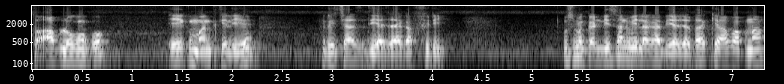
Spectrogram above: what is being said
तो आप लोगों को एक मंथ के लिए रिचार्ज दिया जाएगा फ्री उसमें कंडीशन भी लगा दिया जाता है कि आप अपना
